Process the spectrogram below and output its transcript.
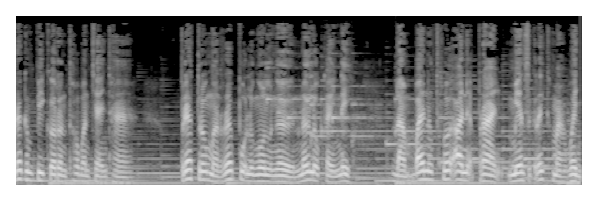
ព្រះគម្ពីរកូរិនថូសបានចែងថាព្រះទ្រង់បានរើសពួកល្ងងល្ងើនៅលោកីនេះ ដើម្បីនឹងធ្វើឲ្យអ្នកប្រាជ្ញមានសេចក្តីខ្មាស់វិញ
